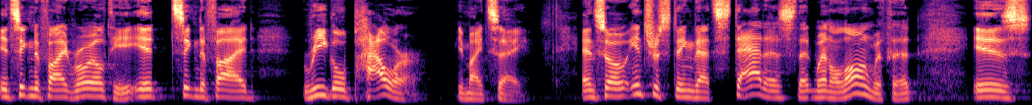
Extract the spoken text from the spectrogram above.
it signified royalty, it signified regal power, you might say. And so, interesting that status that went along with it is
